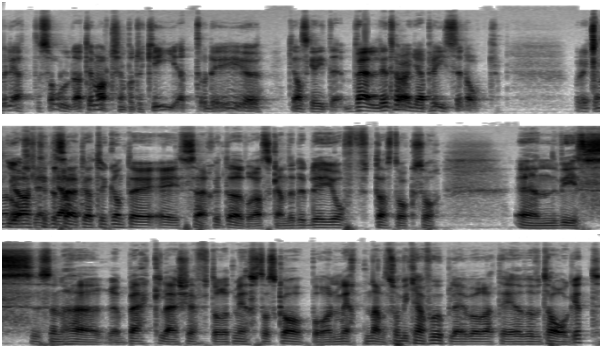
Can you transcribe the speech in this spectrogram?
biljetter sålda till matchen på Turkiet. Och det är ju ganska lite. Väldigt höga priser dock. Och det kan väl jag tänkte säga att jag tycker inte det är särskilt överraskande. Det blir ju oftast också en viss sån här backlash efter ett mästerskap och en mättnad som vi kanske upplever att det är överhuvudtaget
